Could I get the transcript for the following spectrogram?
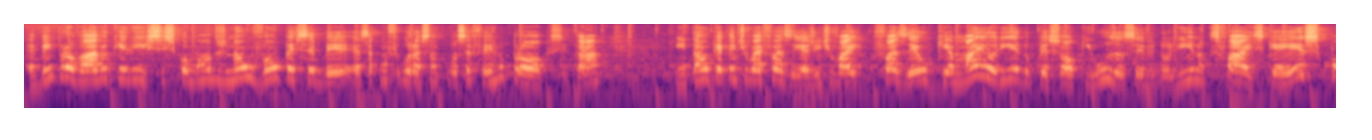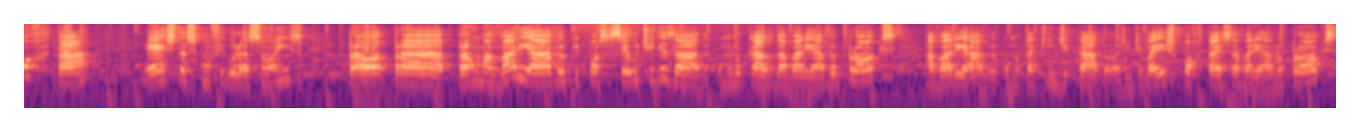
é bem provável que ele, esses comandos não vão perceber essa configuração que você fez no proxy, tá? Então o que, é que a gente vai fazer? A gente vai fazer o que a maioria do pessoal que usa servidor Linux faz, que é exportar estas configurações para uma variável que possa ser utilizada, como no caso da variável proxy, a variável, como está aqui indicado, a gente vai exportar essa variável proxy,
